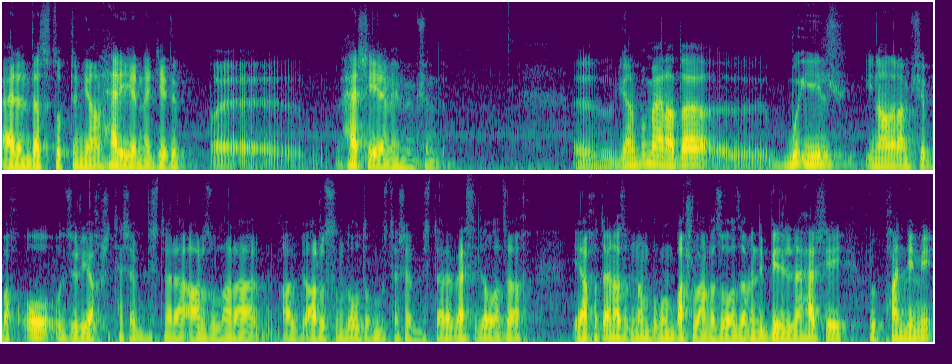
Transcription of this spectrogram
əlində tutub dünyanın hər yerinə gedib ə, e, hər şey eləmək mümkündür. E, yəni bu mənada bu il inanıram ki, bax o cür yaxşı təşəbbüslərə, arzulara, arzusunda olduğumuz təşəbbüslərə vəsilə olacaq. Yaxud ən azından bunun başlanğıcı olacaq. İndi bir illə hər şey bu pandemi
